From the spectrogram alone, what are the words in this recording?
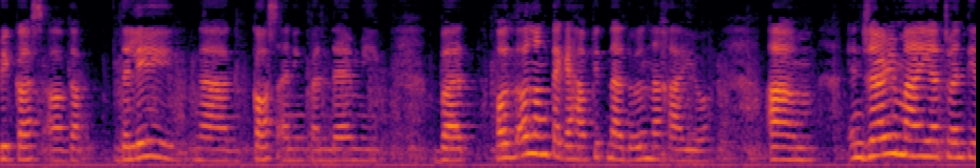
because of the delay nga cause aning pandemic. But hold on lang te, hapit na doon na kayo. Um, in Jeremiah 29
